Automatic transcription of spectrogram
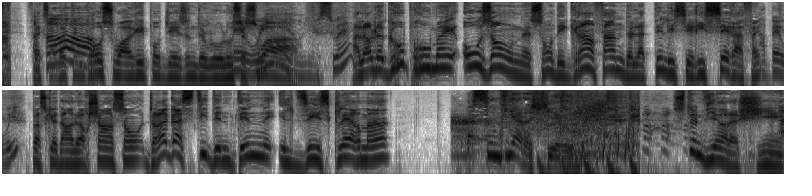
Fait que ça va être Ah! une grosse soirée pour Jason Derulo ce Ben oui, soir. on lui souhaite. Alors, le groupe roumain Ozone sont des grands fans de la télésérie Séraphin. Ah ben oui. Parce que dans leur chanson Dragasti Dintin, ils disent clairement. C'est une viande à chien.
